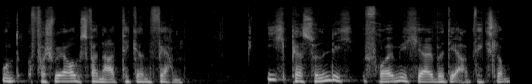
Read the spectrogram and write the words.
und Verschwörungsfanatikern fern. Ich persönlich freue mich ja über die Abwechslung.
